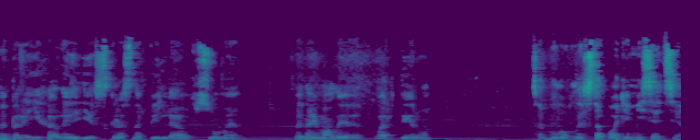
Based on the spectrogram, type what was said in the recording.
Ми переїхали із Краснопілля в Суми, винаймали квартиру. Це було в листопаді місяці.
